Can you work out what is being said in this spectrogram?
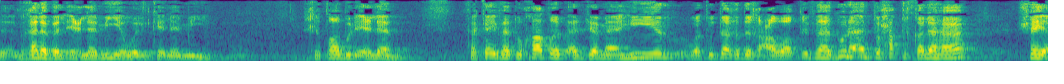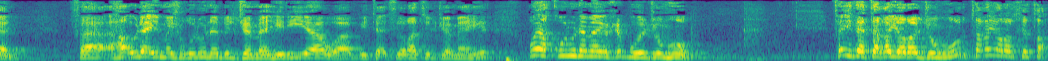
الغلبة الإعلامية والكلامية خطاب الإعلام. فكيف تخاطب الجماهير وتدغدغ عواطفها دون أن تحقق لها شيئا؟ فهؤلاء مشغولون بالجماهيرية وبتأثيرات الجماهير ويقولون ما يحبه الجمهور. فإذا تغير الجمهور تغير الخطاب.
